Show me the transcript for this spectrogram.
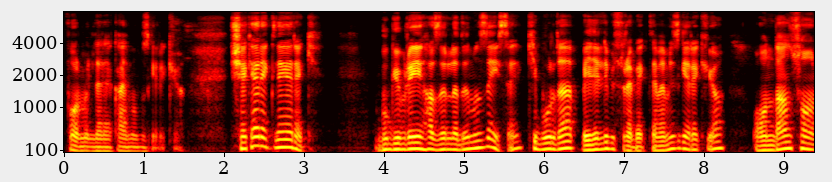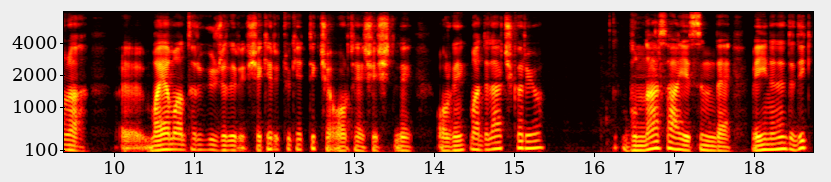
formüllere kaymamız gerekiyor. Şeker ekleyerek bu gübreyi hazırladığımızda ise ki burada belirli bir süre beklememiz gerekiyor. Ondan sonra e, maya mantarı hücreleri şekeri tükettikçe ortaya çeşitli organik maddeler çıkarıyor. Bunlar sayesinde ve yine ne dedik?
